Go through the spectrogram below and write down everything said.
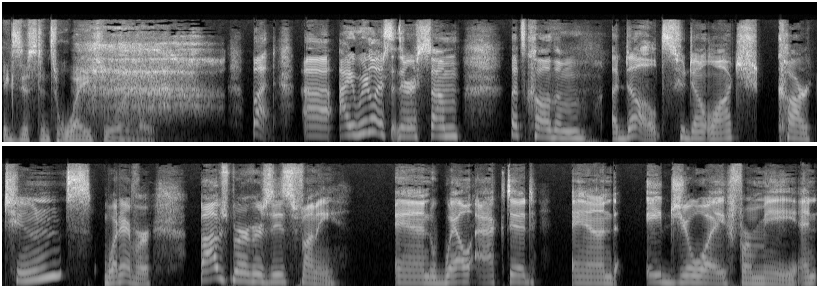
existence way too early. But uh, I realize that there are some, let's call them adults, who don't watch cartoons, whatever. Bob's Burgers is funny and well acted and a joy for me. And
